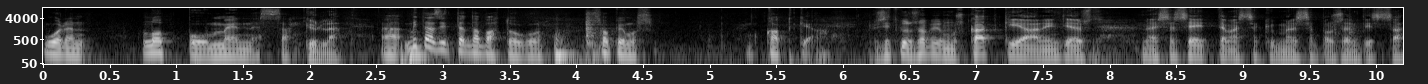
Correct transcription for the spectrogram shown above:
vuoden loppuun mennessä. Kyllä. Ää, mitä sitten tapahtuu, kun sopimus katkeaa? Sitten kun sopimus katkeaa, niin tietysti näissä 70 prosentissa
